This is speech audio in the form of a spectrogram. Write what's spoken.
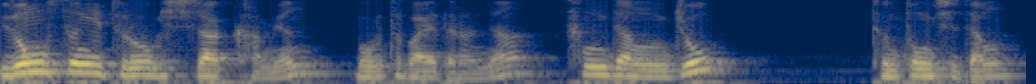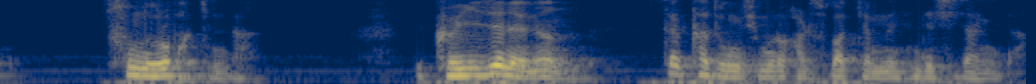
유동성이 들어오기 시작하면 뭐부터 봐야 되느냐? 성장주, 전통시장 순으로 바뀐다. 그 이전에는 섹터 중심으로 갈 수밖에 없는 현재 시장이다.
